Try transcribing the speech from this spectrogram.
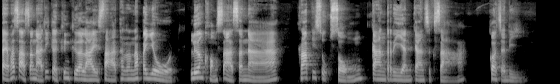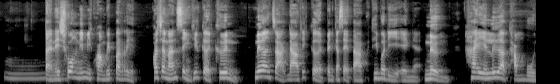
แต่พระศาสนาที่เกิดขึ้นคืออะไรสาธารณประโยชน์ เรื่องของศาสนา พระพิสุสงฆ์การเรียนการศึกษาก็จะดีอืมแต่ในช่วงนี้มีความวิปริต เพราะฉะนั้นสิ่งที่เกิดขึ้น เนื่องจากดาวที่เกิดเป็นเกษตราธิบดีเองเนี่ยหนึ่งให้เลือกทำบุญ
